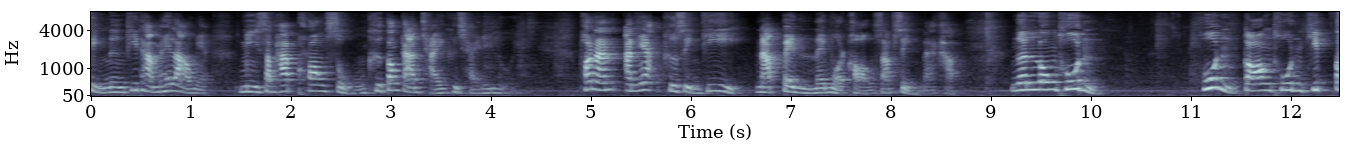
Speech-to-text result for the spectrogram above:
สิ่งหนึ่งที่ทำให้เราเนี่ยมีสภาพคล่องสูงคือต้องการใช้คือใช้ได้เลย เพราะนั้นอันเนี้ยคือสิ่งที่นับเป็นในหมวดของทรัพย์สินนะครับ เงินลงทุน หุ้นกองทุนคริปโต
